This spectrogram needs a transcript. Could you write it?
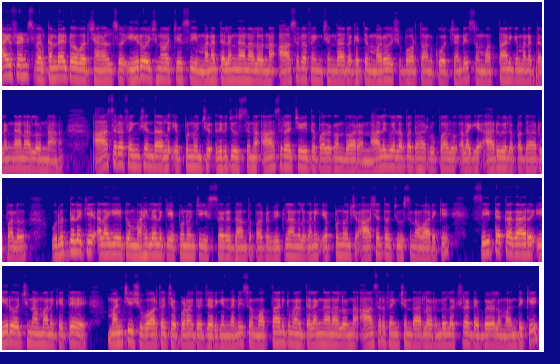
Hi friends welcome back to our channel. So ఈ రోజున వచ్చేసి మన తెలంగాణలో ఉన్న ఆసరా పెన్షన్దారులకైతే మరో శుభవార్త అనుకోవచ్చండి. సో మొత్తానికి మన తెలంగాణలో ఉన్న ఆసరా పెన్షన్దారులు ఎప్పటి నుంచో ఎదురు చూస్తున్న ఆసరా చేయుత పథకం ద్వారా నాలుగు వేల పదహారు రూపాయలు అలాగే ఆరు వేల పదహారు రూపాయలు వృద్ధులకి అలాగే ఇటు మహిళలకి ఎప్పటి నుంచి ఇస్తారు? దాంతోపాటు వికలాంగులు కానీ ఎప్పటి నుంచి ఆశతో చూస్తున్న వారికి సీతక్క గారు ఈ రోజున మనకైతే మంచి శుభవార్త చెప్పడం అయితే జరిగిందండి. సో మొత్తానికి మన తెలంగాణలో ఉన్న ఆసర పెన్షన్దారులు రెండు లక్షల డెబ్బై వేల మందికి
